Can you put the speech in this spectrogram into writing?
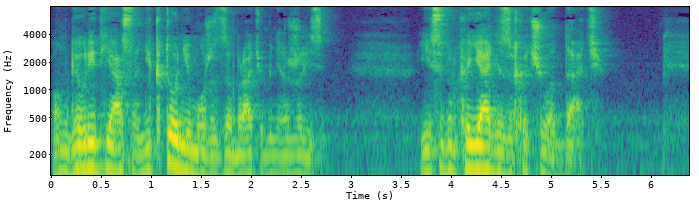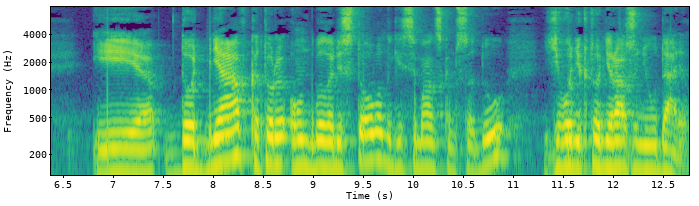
Он говорит ясно, никто не может забрать у меня жизнь, если только я не захочу отдать. И до дня, в который он был арестован в Гессиманском саду, его никто ни разу не ударил.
